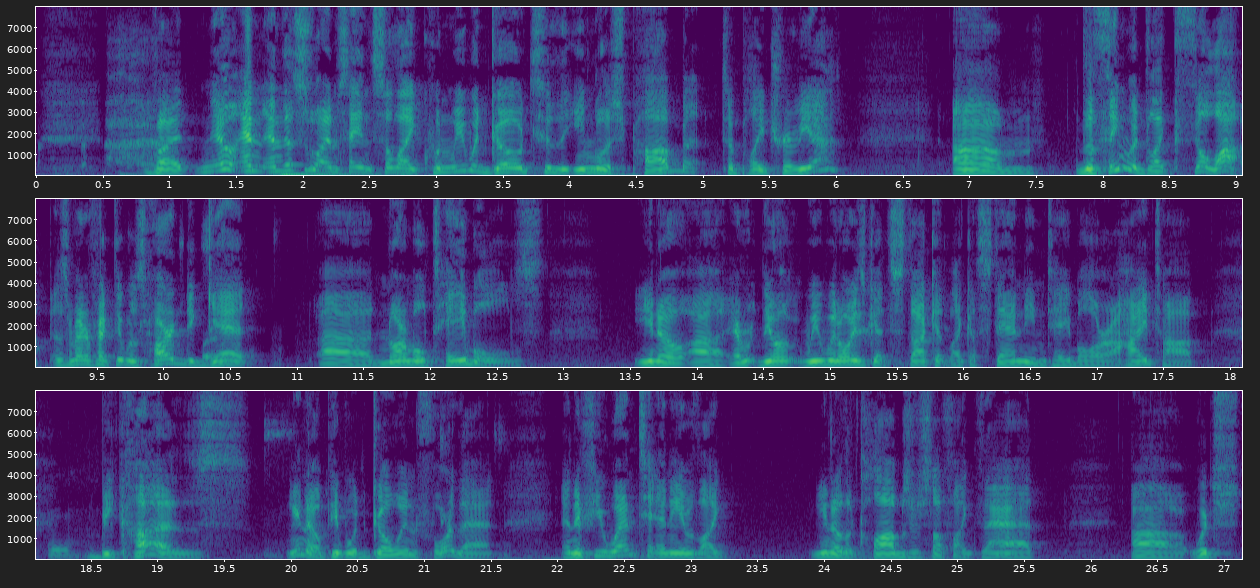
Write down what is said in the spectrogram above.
but you know, and and this is what I'm saying. So like when we would go to the English pub to play trivia, um the thing would like fill up. As a matter of fact, it was hard to get uh normal tables. You know, uh every, the, we would always get stuck at like a standing table or a high top because you know people would go in for that. And if you went to any of like you know the clubs or stuff like that, uh, which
